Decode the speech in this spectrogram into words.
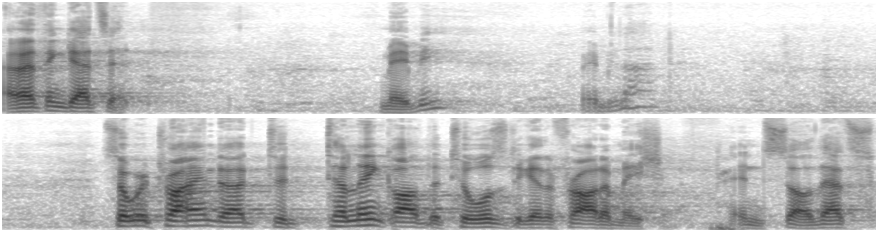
And I think that's it. Maybe, maybe not. So we're trying to, to, to, link all the tools together for automation. And so that's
